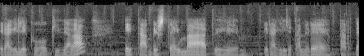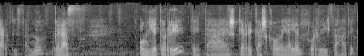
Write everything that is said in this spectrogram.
eragileko kidea da, eta beste hainbat e, eragiletan ere parte hartu izan du. Beraz, ongi etorri eta eskerrik asko maialen hurbiltzagatik.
